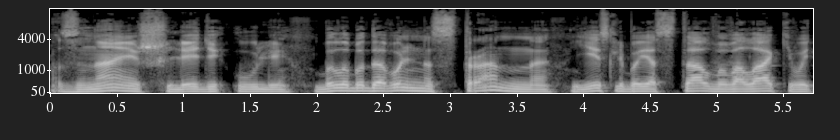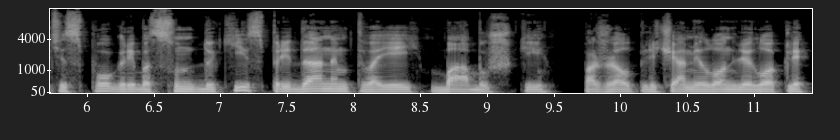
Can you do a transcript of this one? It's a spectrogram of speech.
«Знаешь, леди Ули, было бы довольно странно, если бы я стал выволакивать из погреба сундуки с приданым твоей бабушки», — пожал плечами Лонли Локли.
